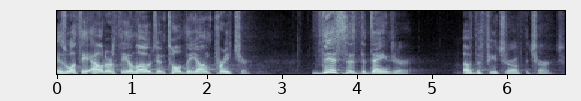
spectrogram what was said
is what the elder theologian told the young preacher. This is the danger of the future of the church.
